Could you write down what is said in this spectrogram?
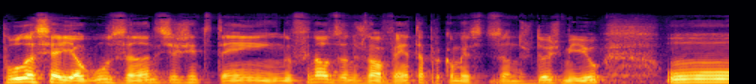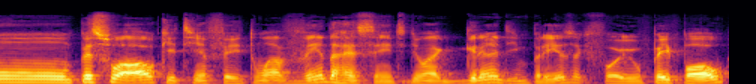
Pula-se aí alguns anos e a gente tem, no final dos anos 90 para o começo dos anos 2000, um pessoal que tinha feito uma venda recente de uma grande empresa, que foi o PayPal,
